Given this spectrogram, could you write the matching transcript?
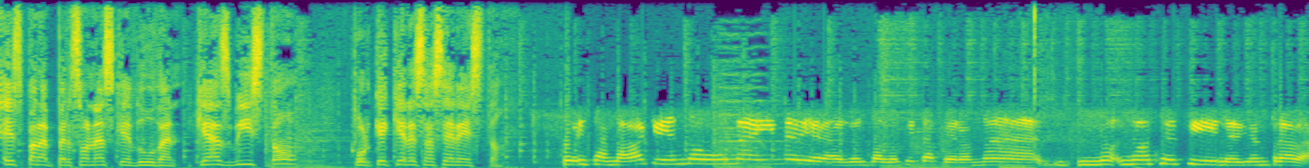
es para personas que dudan. ¿Qué has visto? ¿Por qué quieres hacer esto? Pues andaba queriendo una ahí media resbalosita, pero nada, no, no sé si le dio entrada.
